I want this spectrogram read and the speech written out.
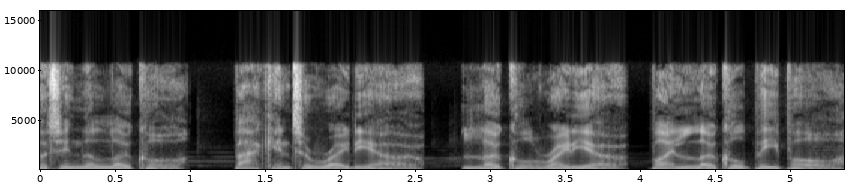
Putting the local back into radio. Local radio by local people.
